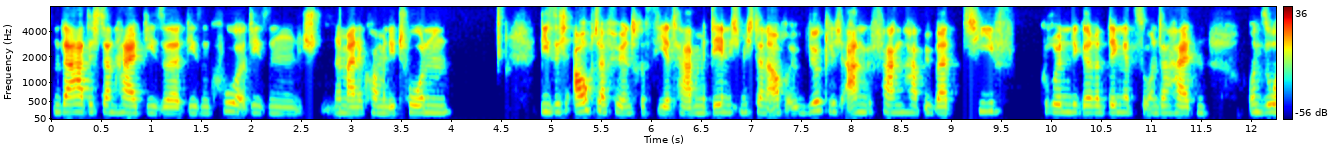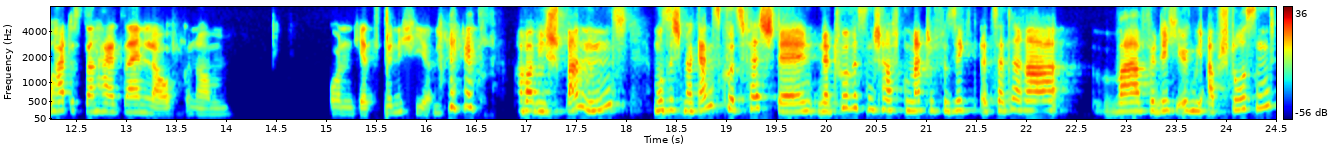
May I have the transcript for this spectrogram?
Und da hatte ich dann halt diese, diesen Kur, diesen, ne, meine Kommilitonen, die sich auch dafür interessiert haben, mit denen ich mich dann auch wirklich angefangen habe, über tief tiefgründigere Dinge zu unterhalten. Und so hat es dann halt seinen Lauf genommen. Und jetzt bin ich hier. Aber wie spannend, muss ich mal ganz kurz feststellen, Naturwissenschaften, Mathe, Physik etc. war für dich irgendwie abstoßend.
